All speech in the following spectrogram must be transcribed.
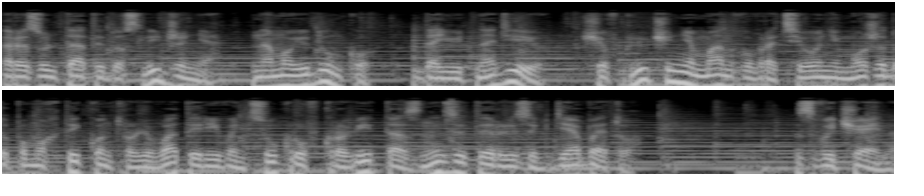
Результати дослідження, на мою думку, дають надію, що включення манго в раціоні може допомогти контролювати рівень цукру в крові та знизити ризик діабету. Звичайно,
